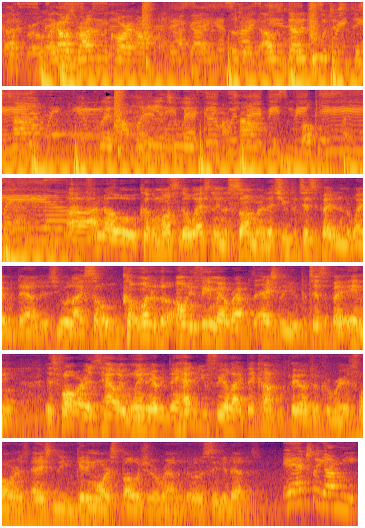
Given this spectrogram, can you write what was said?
got it, bro. Like I was riding in the car and I was like, I got it. I was like, all you gotta do is just take time and put my money into it and my time to be focused. Like, Uh, I know a couple months ago, actually in the summer, that you participated in the Wave of Dallas. You were like some one of the only female rappers to actually participate in it. As far as how it went and everything, how do you feel like that kind of propelled your career as far as actually getting more exposure around uh, the city of Dallas? it actually got me.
